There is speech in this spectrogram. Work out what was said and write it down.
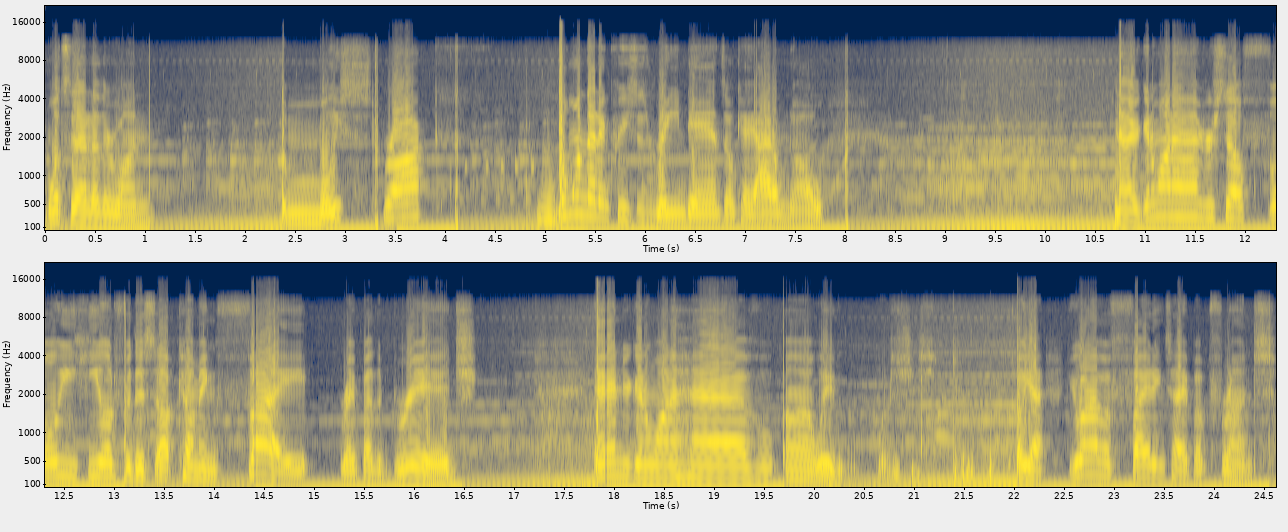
what's that other one? Moist rock? The one that increases rain dance, okay, I don't know. Now you're going to want to have yourself fully healed for this upcoming fight right by the bridge. And you're going to want to have, uh, wait, what did she start with? Oh yeah, you want to have a fighting type up front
